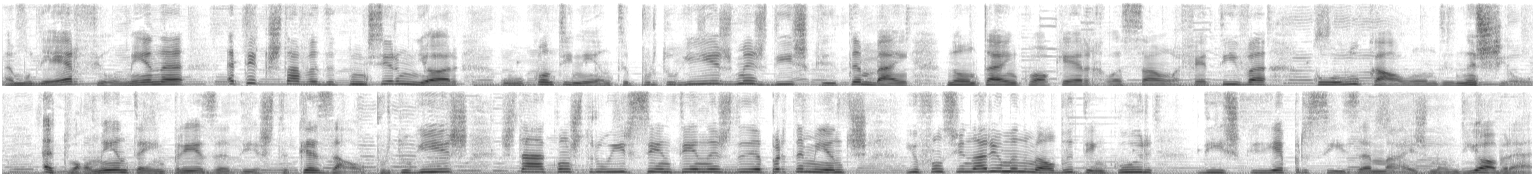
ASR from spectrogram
A mulher, Filomena, até gostava de conhecer melhor o continente português, mas diz que também não tem qualquer relação afetiva com o local onde nasceu. Atualmente, a empresa deste casal português está a construir centenas de apartamentos e o funcionário Manuel Betancourt diz que é precisa mais mão de obra.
